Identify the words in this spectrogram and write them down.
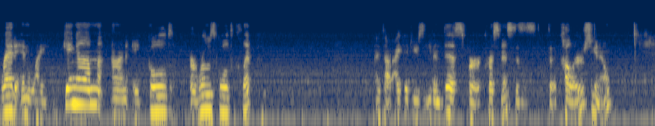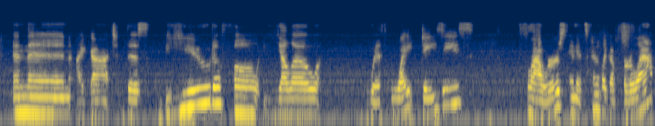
red and white gingham on a gold or rose gold clip. I thought I could use even this for Christmas because the colors, you know. And then I got this beautiful yellow with white daisies flowers, and it's kind of like a burlap.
